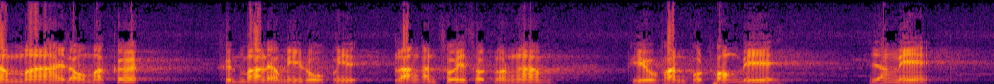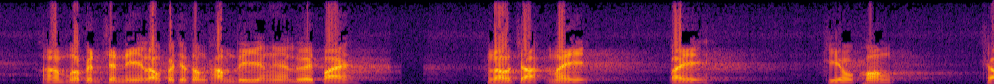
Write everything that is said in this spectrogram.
นำมาให้เรามาเกิด ขึ้นมาแล้วมีรูปมีร่างอันสวยสดงดงาม ผิวพรรณผุดผ่องดี อย่างนี้ เมื่อเป็นเช่นนี้เราก็จะต้องทำดีอย่างนี้เรื่อยไป เราจะไม่ไปเกี่ยวข้อง จะ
